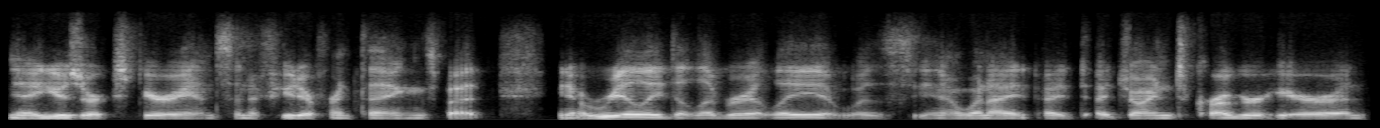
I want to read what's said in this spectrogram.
you know, user experience and a few different things. But you know, really deliberately, it was you know when I, I, I joined Kroger here and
